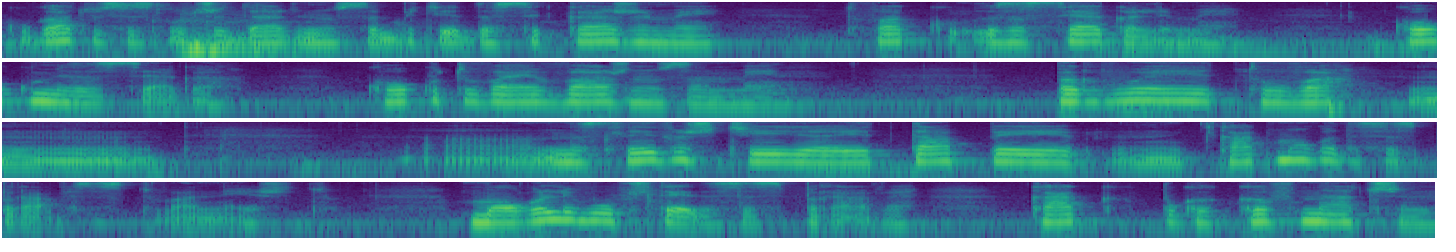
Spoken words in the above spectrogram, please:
Когато се случи дадено събитие, да се кажеме това засяга ли ме, колко ме засяга, колко това е важно за мен. Първо е това. на следващия етап е как мога да се справя с това нещо. Мога ли въобще да се справя? Как, по какъв начин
